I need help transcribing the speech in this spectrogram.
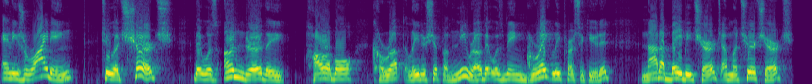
And he's writing to a church that was under the horrible, corrupt leadership of Nero that was being greatly persecuted. Not a baby church, a mature church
